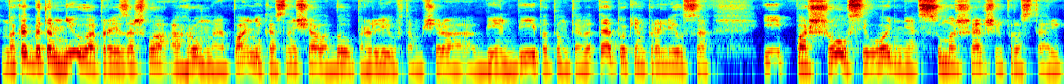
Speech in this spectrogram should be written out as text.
Но как бы там ни было, произошла огромная паника. Сначала был пролив там вчера BNB, потом ТВТ токен пролился. И пошел сегодня сумасшедший, просто э,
